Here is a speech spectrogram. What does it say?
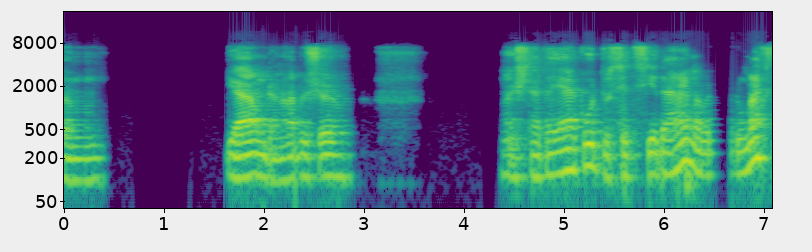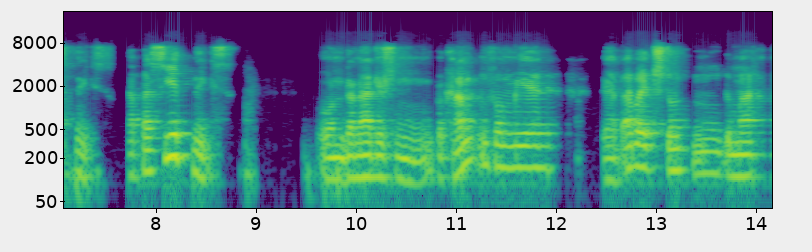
Ähm, ja, und dann habe ich, äh, ich dachte, ja gut, du sitzt hier daheim, aber du machst nichts, da passiert nichts. Und dann hatte ich einen Bekannten von mir, der hat Arbeitsstunden gemacht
